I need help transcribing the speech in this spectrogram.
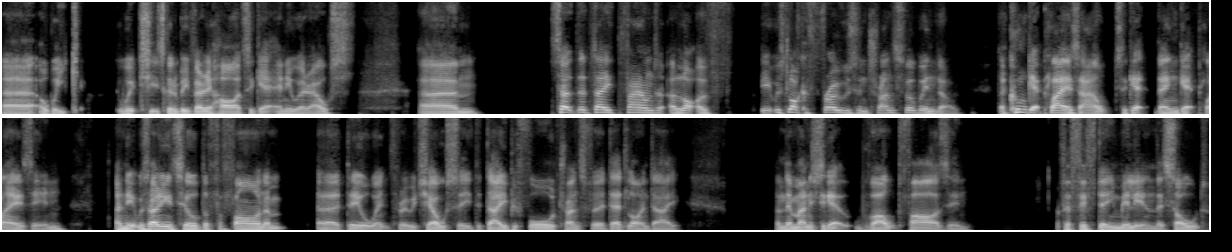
uh, a week, which is going to be very hard to get anywhere else. Um, so that they found a lot of it was like a frozen transfer window. They couldn't get players out to get then get players in, and it was only until the Fofana uh, deal went through with Chelsea the day before transfer deadline day, and they managed to get Wout Faes in for 15 million. They sold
